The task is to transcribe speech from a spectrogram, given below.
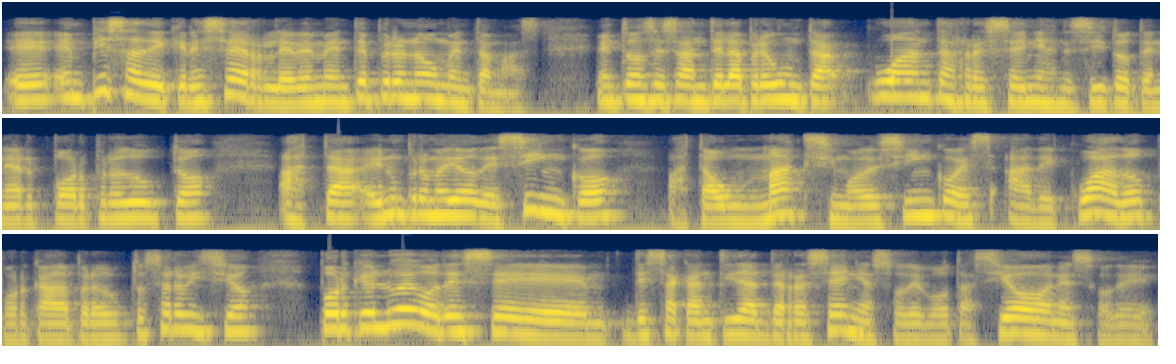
eh, empieza a decrecer levemente, pero no aumenta más. Entonces, ante la pregunta ¿cuántas reseñas necesito tener por producto? Hasta en un promedio de 5, hasta un máximo de 5 es adecuado por cada producto o servicio, porque luego de, esa cantidad de reseñas o de votaciones o de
